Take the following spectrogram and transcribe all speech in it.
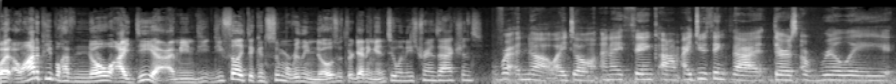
But a lot of people have no idea. I mean, do you, feel like the consumer really knows what they're getting into in these transactions? No, I don't. And I think um, I do think that there's a really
